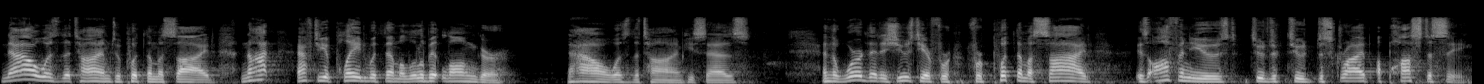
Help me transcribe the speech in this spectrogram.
Now was the time to put them aside. Not after you played with them a little bit longer. Now was the time, he says. And the word that is used here for, for put them aside is often used to, to describe apostasy.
